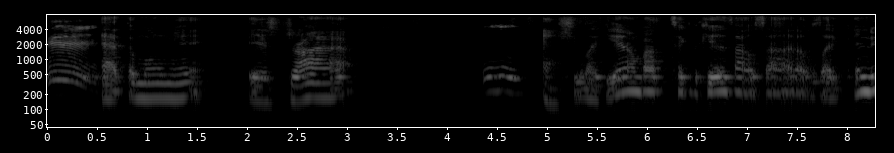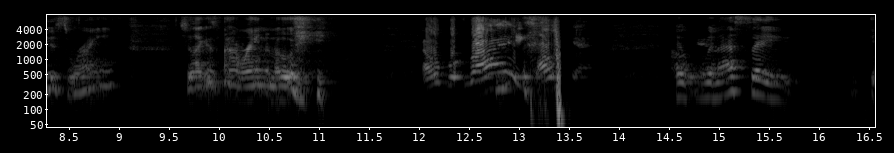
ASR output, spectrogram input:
Mm. at the moment. It's dry. Mhm. And she like, yeah, I'm about to take the kids outside. I was like, in this rain? She like, it's not raining over here. Oh, right. Oh, And when I say it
